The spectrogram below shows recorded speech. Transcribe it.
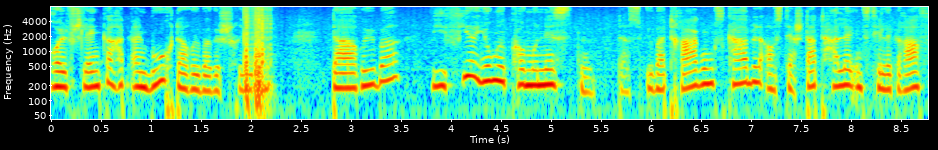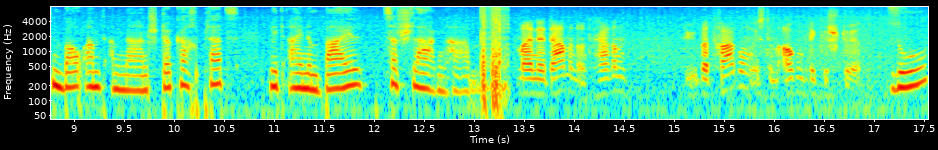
Rolf Schlenker hat ein Buch darüber geschrieben. Darüber, wie vier junge Kommunisten das Übertragungskabel aus der Stadthalle ins Telegrafenbauamt am nahen Stöckachplatz mit einem Beil zerschlagen haben. Meine Damen und Herren, die Übertragung ist im Augenblick gestört. So,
